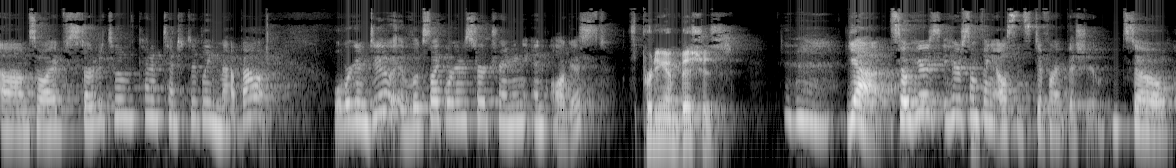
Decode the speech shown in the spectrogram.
Um, so I've started to kind of tentatively map out what we're gonna do. It looks like we're gonna start training in August. It's pretty ambitious. Yeah. So here's here's something else that's different this year. So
